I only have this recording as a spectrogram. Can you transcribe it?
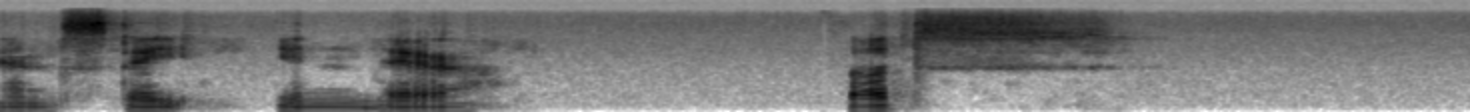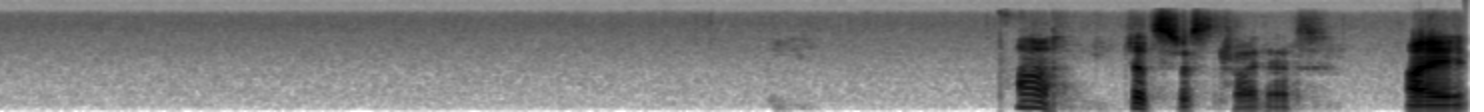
and stay in there but ah, let's just try that. I,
